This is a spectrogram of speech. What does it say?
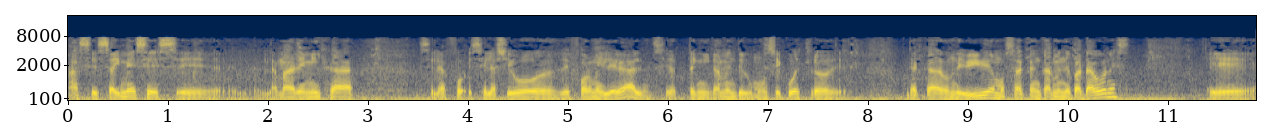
hace seis meses eh, la madre de mi hija se la, se la llevó de forma ilegal, o sea, técnicamente como un secuestro de, de acá donde vivíamos, acá en Carmen de Patagones. Eh,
